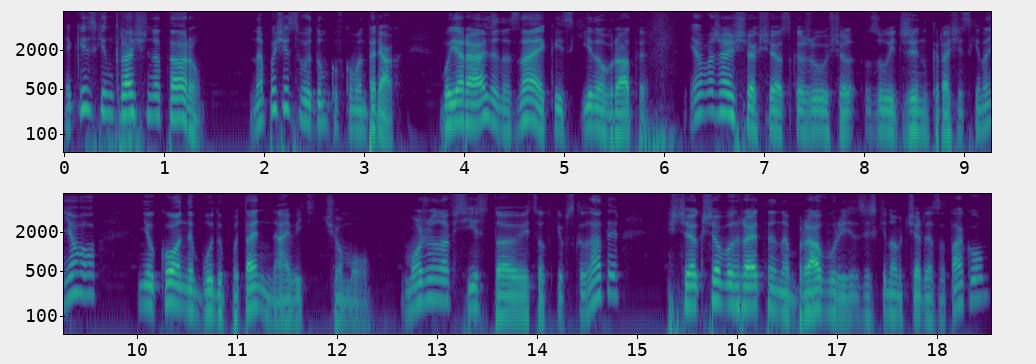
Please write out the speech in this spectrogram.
Який скін краще на Тару? Напишіть свою думку в коментарях, бо я реально не знаю, який скін обрати. Я вважаю, що якщо я скажу, що Зуї Джин кращий скін на нього, ні у кого не буде питань навіть чому. Можу на всі 100% сказати, що якщо ви граєте на бравурі зі скіном через атаку,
